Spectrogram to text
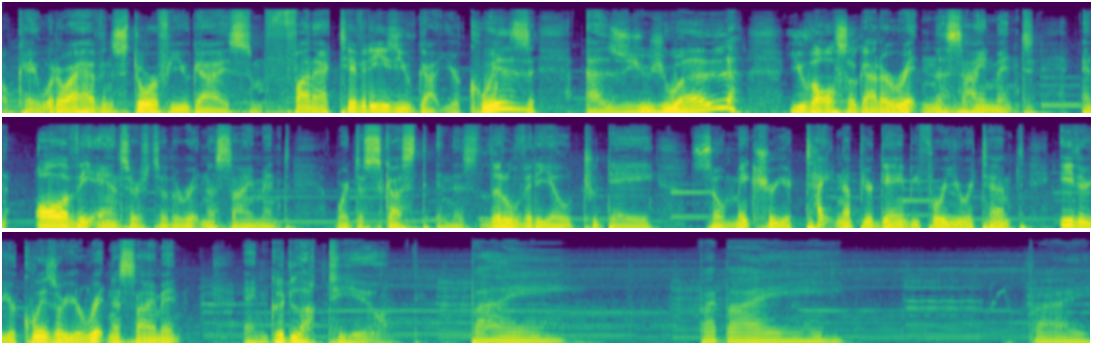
Okay, what do I have in store for you guys? Some fun activities. You've got your quiz, as usual. You've also got a written assignment, and all of the answers to the written assignment were discussed in this little video today. So make sure you tighten up your game before you attempt either your quiz or your written assignment, and good luck to you. Bye. Bye bye. Bye.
